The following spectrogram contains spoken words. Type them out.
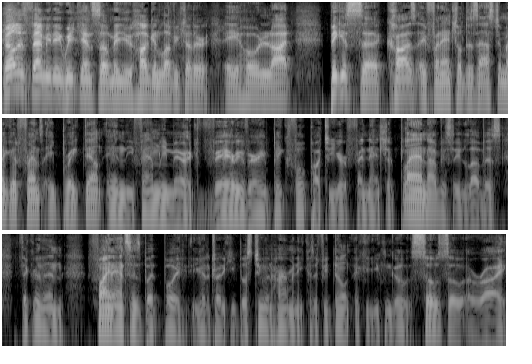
well, it's Family Day weekend, so may you hug and love each other a whole lot. Biggest uh, cause a financial disaster, my good friends, a breakdown in the family marriage. Very, very big faux pas to your financial plan. Obviously, love is thicker than finances, but boy, you got to try to keep those two in harmony because if you don't, you can go so, so awry.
